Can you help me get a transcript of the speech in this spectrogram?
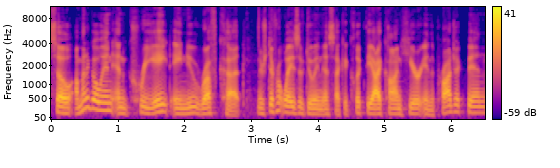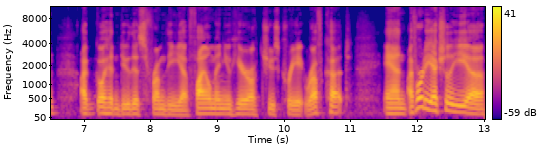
So I'm going to go in and create a new rough cut. There's different ways of doing this. I could click the icon here in the project bin. I could go ahead and do this from the uh, file menu here. I'll choose create rough cut. And I've already actually uh,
